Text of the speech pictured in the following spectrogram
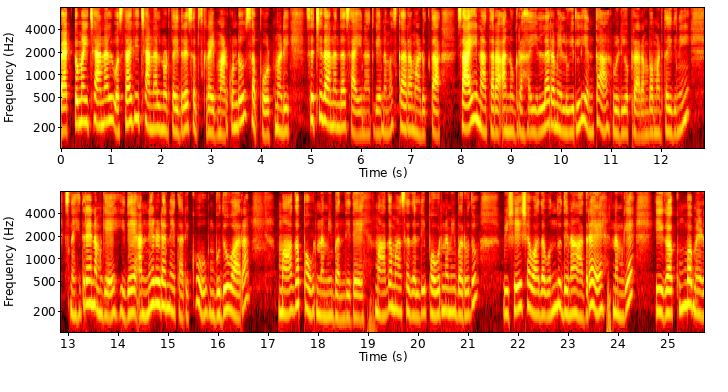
back to my channel. ಹೊಸದಾಗಿ ಚಾನಲ್ ನೋಡ್ತಾ ಇದ್ದರೆ ಸಬ್ಸ್ಕ್ರೈಬ್ ಮಾಡಿಕೊಂಡು ಸಪೋರ್ಟ್ ಮಾಡಿ. ಸಚ್ಚಿದಾನಂದ ಸಾಯಿನಾಥ್ಗೆ ನಮಸ್ಕಾರ ಮಾಡುತ್ತಾ, ಸಾಯಿನಾಥರ ಅನುಗ್ರಹ ಎಲ್ಲರ ಮೇಲೂ ಇರಲಿ ಅಂತ ವಿಡಿಯೋ ಪ್ರಾರಂಭ ಮಾಡ್ತಾ ಇದ್ದೀನಿ. ಸ್ನೇಹಿತರೆ, ನಮಗೆ ಇದೇ ಹನ್ನೆರಡನೇ ತಾರೀಕು ಬುಧವಾರ ಮಾಘ ಪೌರ್ಣಮಿ ಬಂದಿದೆ. ಮಾಘ ಮಾಸದಲ್ಲಿ ಪೌರ್ಣಮಿ ಬರೋದು ವಿಶೇಷವಾದ ಒಂದು ದಿನ ಆದರೆ ನಮಗೆ ಈಗ ಕುಂಭಮೇಳ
